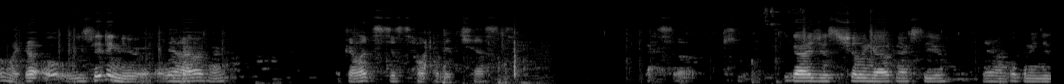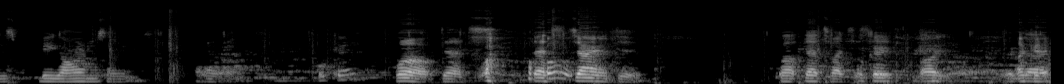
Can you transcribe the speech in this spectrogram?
Oh my god. Oh, he's hitting you. Oh look Yeah. Okay, let's just open the chest. So cute. The guy's just chilling out next to you, Yeah. opening his big arms and. Uh, okay. Whoa, that's that's giant, dude. Well, that's what you Okay. said. Bye. Uh, Okay.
